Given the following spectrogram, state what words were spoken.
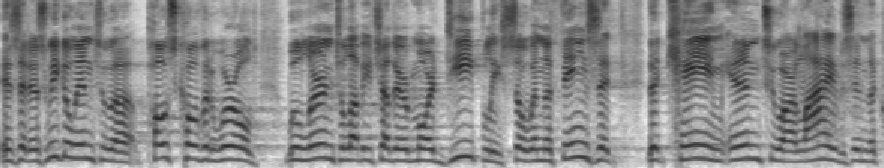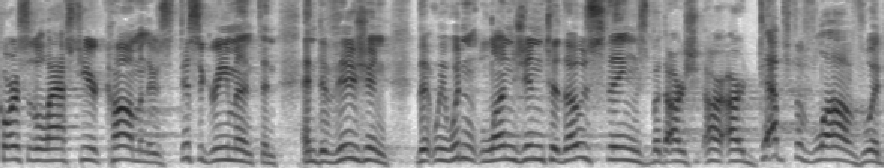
is that as we go into a post COVID world, we'll learn to love each other more deeply. So when the things that, that came into our lives in the course of the last year come and there's disagreement and, and division, that we wouldn't lunge into those things, but our, our, our depth of love would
